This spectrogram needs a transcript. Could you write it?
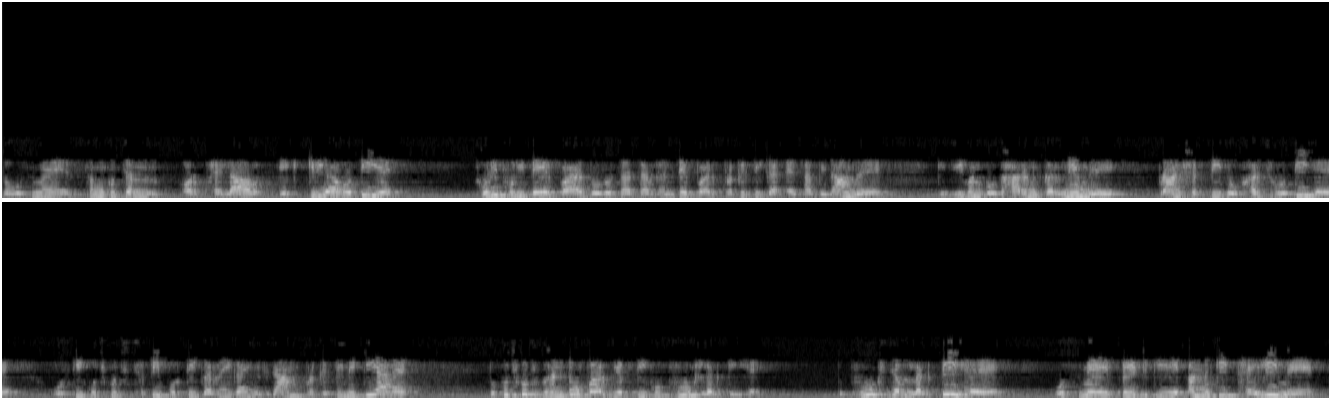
तो उसमें संकुचन और फैलाव एक क्रिया होती है। थोड़ी थोड़ी देर पर दो दो चार चार घंटे पर प्रकृति का ऐसा विधान है कि जीवन को धारण करने में प्राण शक्ति जो खर्च होती है, उसकी कुछ कुछ क्षतिपूर्ति करने का इंतज़ाम प्रकृति ने किया है। तो कुछ कुछ घंटों पर व्यक्ति को भूख लगती है। तो भूख जब लगती है, उसमें पेट की अन्न की थैली में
